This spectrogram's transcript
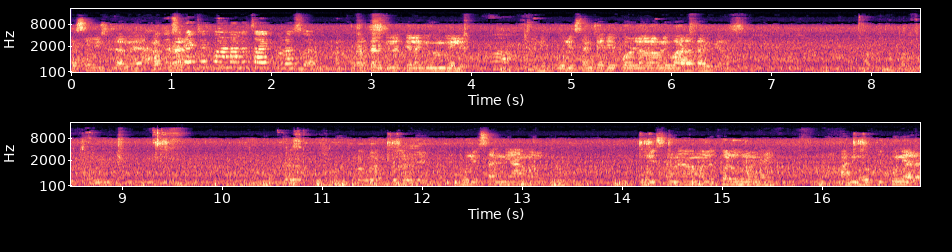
कसा विषय झालाय? अकरा दुसऱ्याच्या तोंडानंच ऐकलं सर. अकरा तारखेला त्याला घेऊन गेले. हां. आणि पोलिसांच्या रेकॉर्डला लावले बारा तारखेला. पोलिसांनी आम्हाला पोलिसांना आम्हाला कळवलं नाही. आम्ही होतो पुण्याला.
